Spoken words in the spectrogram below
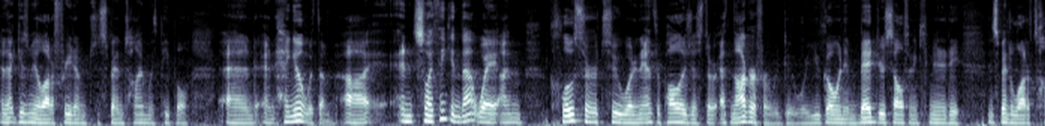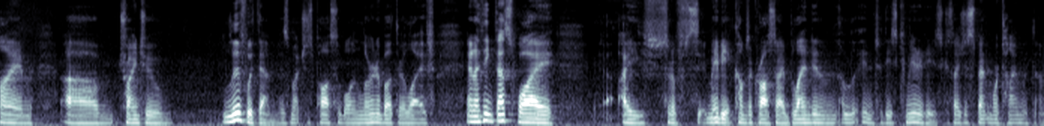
and that gives me a lot of freedom to spend time with people and and hang out with them. Uh, and so I think in that way I'm closer to what an anthropologist or ethnographer would do, where you go and embed yourself in a community and spend a lot of time um, trying to live with them as much as possible and learn about their life. And I think that's why I sort of maybe it comes across that I blend in into these communities because I just spent more time with them.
